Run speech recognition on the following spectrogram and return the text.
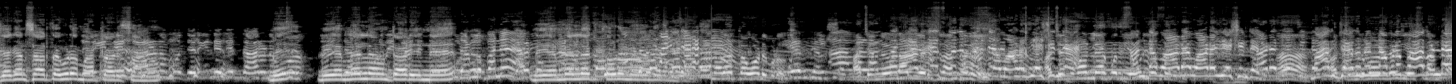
జగన్ సార్తో కూడా మాట్లాడిస్తాము. మీ మీ ఎమ్మెల్యే ఉంటాడు. మీ ఎమ్మెల్యేకి తోడు మాకు జగన్ ఉన్నప్పుడు బాగుండే.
